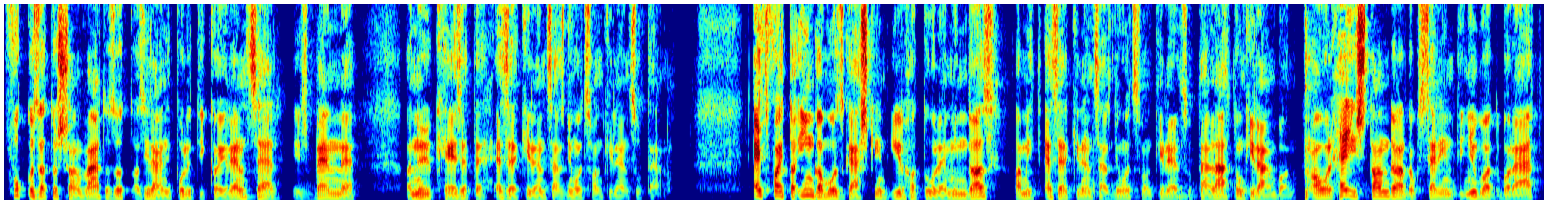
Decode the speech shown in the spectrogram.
fokozatosan változott az iráni politikai rendszer, és benne a nők helyzete 1989 után. Egyfajta inga mozgásként írható le mindaz, amit 1989 után látunk Iránban, ahol helyi standardok szerinti nyugatbarát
